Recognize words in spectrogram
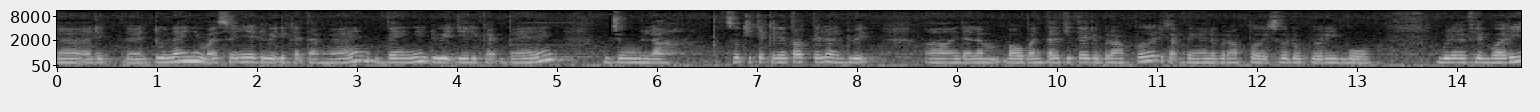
uh, ada uh, tunai ni maksudnya duit dekat tangan, bank ni duit dia dekat bank jumlah. So kita kena total lah duit uh, dalam bawah bantal kita ada berapa, dekat bank ada berapa. So 20,000 bulan Februari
